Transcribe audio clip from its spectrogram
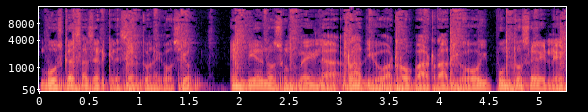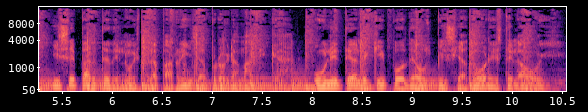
¿Buscas hacer crecer tu negocio? Envíanos un mail a radio@radiohoy.cl y sé parte de nuestra parrilla programática. Únete al equipo de auspiciadores de la Hoy.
